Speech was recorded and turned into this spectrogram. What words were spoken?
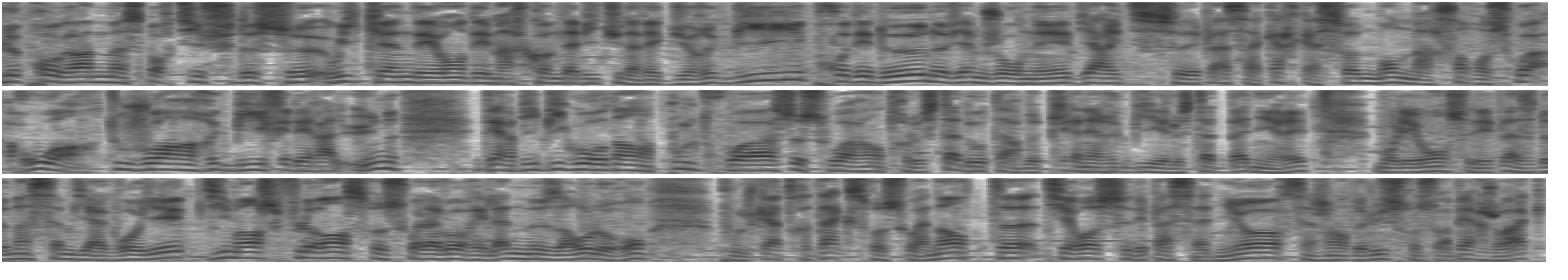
Le programme sportif de ce week-end et on démarre comme d'habitude avec du rugby. Pro D2, 9 journée, Biarritz se déplace à Carcassonne, Mont-de-Marsan reçoit Rouen. Toujours en rugby fédéral 1, Derby Bigourdan, poule 3 ce soir entre le stade Autard Pyrénées Rugby et le stade Bagnéret. Moléon se déplace demain samedi à Groyer. Dimanche, Florence reçoit Lavore et Lannemezan au Laurent. Poule 4, Dax reçoit Nantes. Tyros se déplace à Niort. Saint-Jean-de-Luz reçoit Bergerac.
